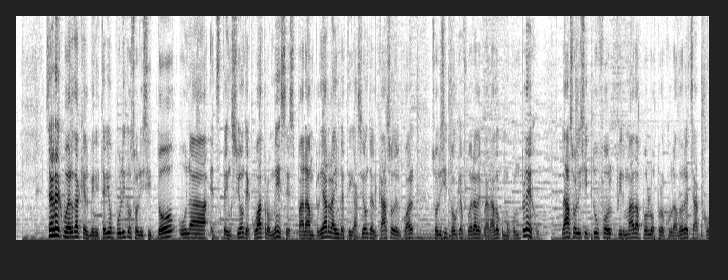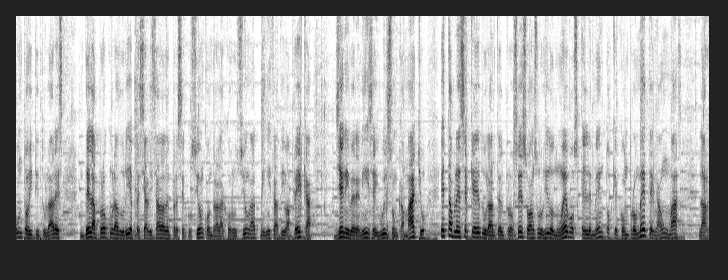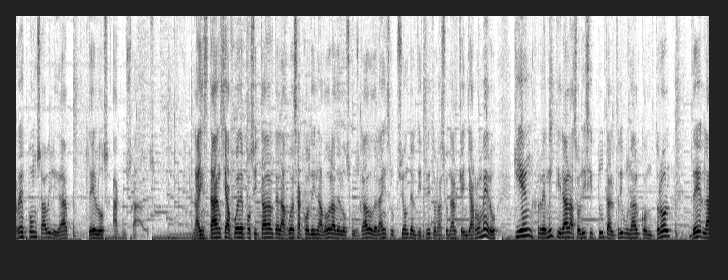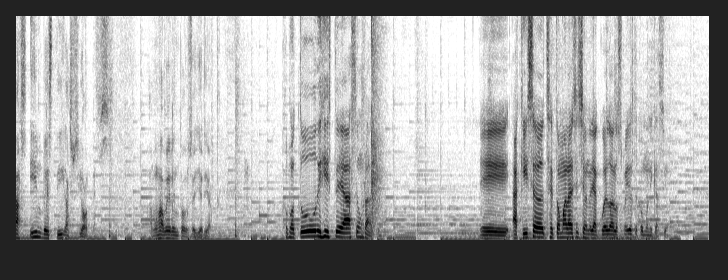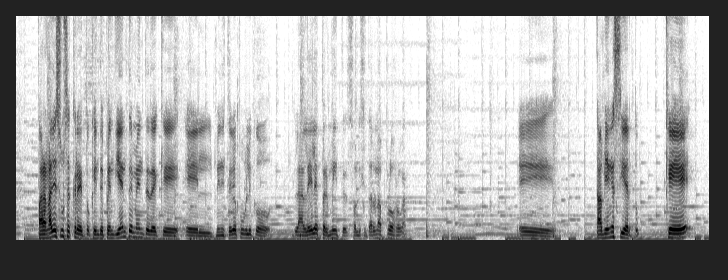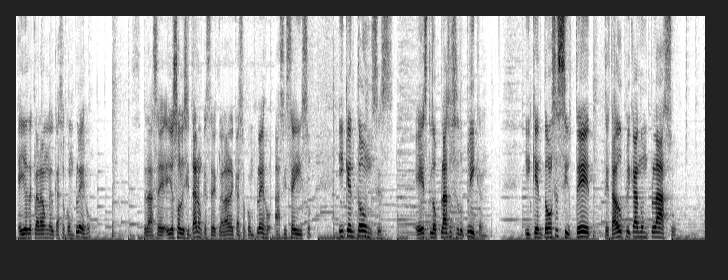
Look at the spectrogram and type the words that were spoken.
Se recuerda que el Ministerio Público solicitó una extensión de cuatro meses para ampliar la investigación del caso del cual solicitó que fuera declarado como complejo. La solicitud fue firmada por los procuradores adjuntos y titulares de la Procuraduría Especializada de Persecución contra la Corrupción Administrativa PECA, Jenny Berenice y Wilson Camacho, establece que durante el proceso han surgido nuevos elementos que comprometen aún más la responsabilidad de los acusados. La instancia fue depositada ante la jueza coordinadora de los juzgados de la instrucción del Distrito Nacional, Kenya Romero, quien remitirá la solicitud al Tribunal Control de las Investigaciones. Vamos a ver entonces, Yerian. Como tú dijiste hace un rato, eh, aquí se, se toma la decisión de acuerdo a los medios de comunicación. Para nadie es un secreto que independientemente de que el Ministerio Público la ley le permite solicitar una prórroga. Eh, también es cierto que ellos declararon el caso complejo, ellos solicitaron que se declarara el caso complejo, así se hizo, y que entonces es, los plazos se duplican. Y que entonces si usted te está duplicando un plazo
